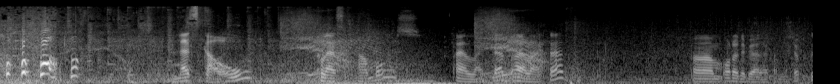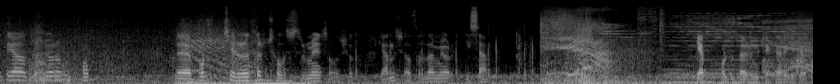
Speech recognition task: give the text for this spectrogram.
Let's go. Classic combos. I like that. I like that. Um, orada bir alakamız yoktu diye hatırlıyorum. Hop. Ee, burada generator çalıştırmaya çalışıyorduk. Yanlış hatırlamıyor isem. Yep, burada da örümcekler gidiyordu.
